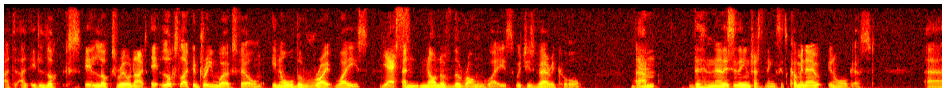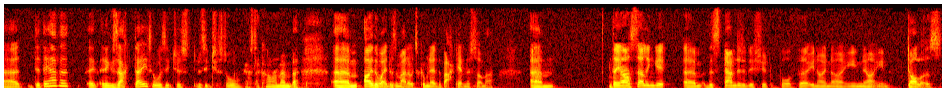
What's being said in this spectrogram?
I, I- it looks it looks real nice. It looks like a DreamWorks film in all the right ways Yes. and none of the wrong ways, which is very cool. Yeah. Um, the, now this is the interesting thing. Cause it's coming out in August. Uh, did they have a, a, an exact date, or was it just was it just August? I can't remember. Um, either way, it doesn't matter. It's coming out the back end of summer. Um, they are selling it um, the standard edition for thirty nine ninety nine dollars.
